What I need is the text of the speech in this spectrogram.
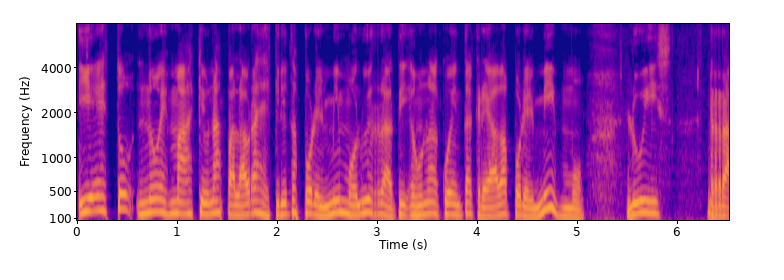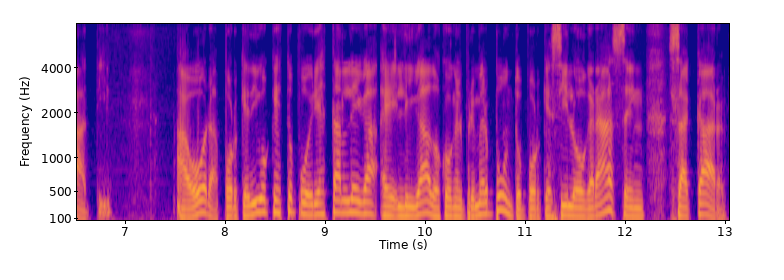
Y esto no es más que unas palabras escritas por el mismo Luis Ratti en una cuenta creada por el mismo Luis Ratti. Ahora, ¿por qué digo que esto podría estar eh, ligado con el primer punto? Porque si lograsen sacar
